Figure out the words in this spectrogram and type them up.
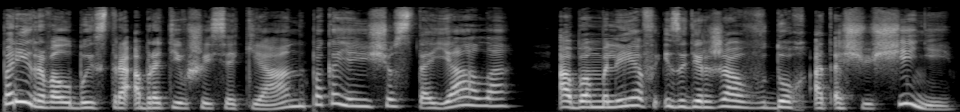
Парировал быстро обратившийся Киан, пока я еще стояла, обомлев и задержав вдох от ощущений,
